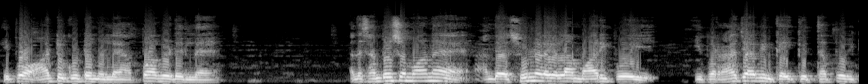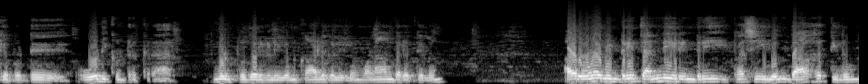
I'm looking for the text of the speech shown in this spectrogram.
இப்போ ஆட்டுக்கூட்டம் இல்ல அப்பா வீடு இல்ல. அந்த சந்தோஷமான அந்த சூழ்நிலை எல்லாம் மாறி போய் இப்ப ராஜாவின் கைக்கு தப்பு வைக்கப்பட்டு ஓடிக்கொண்டிருக்கிறார். முள் புதர்களிலும் காடுகளிலும் வனாந்தரத்திலும். அவர் உணவின்றி தண்ணீரின்றி பசியிலும் தாகத்திலும்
